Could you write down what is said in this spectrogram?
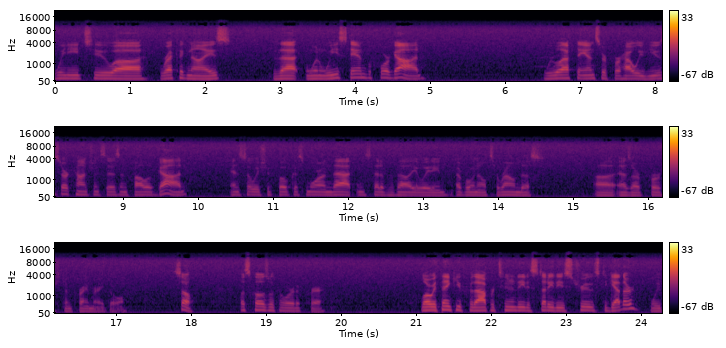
we need to uh, recognize that when we stand before God, we will have to answer for how we've used our consciences and followed God. And so we should focus more on that instead of evaluating everyone else around us uh, as our first and primary goal. So, let's close with a word of prayer. Lord, we thank you for the opportunity to study these truths together. We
